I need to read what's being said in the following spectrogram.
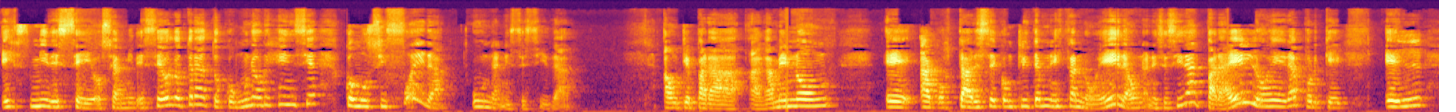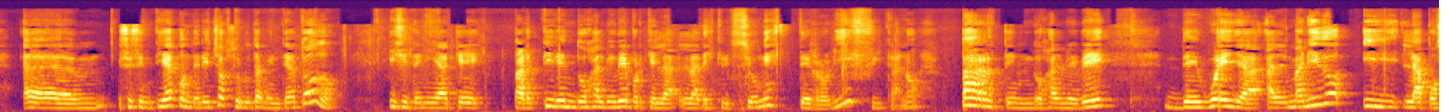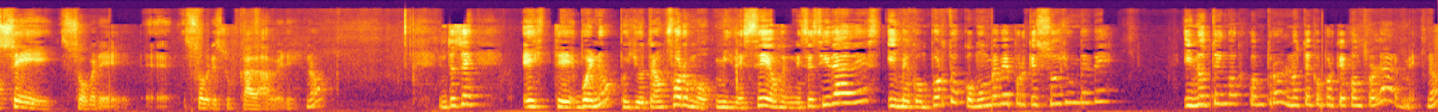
es mi deseo, o sea, mi deseo lo trato como una urgencia, como si fuera una necesidad. Aunque para Agamenón eh, acostarse con Clitemnestra no era una necesidad, para él lo era porque él eh, se sentía con derecho absolutamente a todo. Y si tenía que partir en dos al bebé, porque la, descripción es terrorífica, ¿no? Parten dos al bebé, de huella al marido y la posee sobre, eh, sobre sus cadáveres, ¿no? Entonces, este, bueno, pues yo transformo mis deseos en necesidades y me comporto como un bebé porque soy un bebé y no tengo control, no tengo por qué controlarme, ¿no?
